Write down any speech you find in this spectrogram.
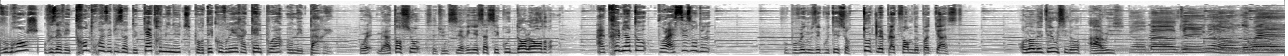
vous branche? Vous avez 33 épisodes de 4 minutes pour découvrir à quel point on est barré. Ouais, mais attention, c'est une série et ça s'écoute dans l'ordre. À très bientôt pour la saison 2. Vous pouvez nous écouter sur toutes les plateformes de podcast. On en était où sinon? Ah oui. Jingle bell, jingle all the way.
